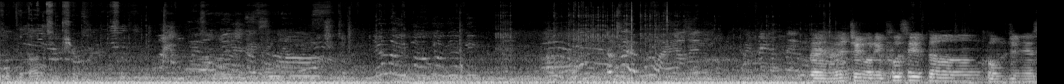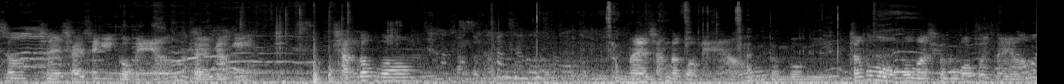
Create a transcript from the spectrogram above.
저렇게 다 지켜야지 네, 왼쪽에 우리 푸세이돈 곰 중에서 제일 잘생긴 곰이에요. 별명이 장동곰. 네, 장동곰이에요. 산동곰이 장동곰 뭐 맛있게 뭐 먹고 있네요.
